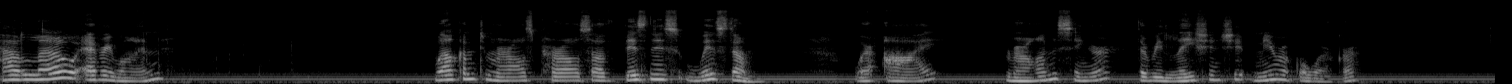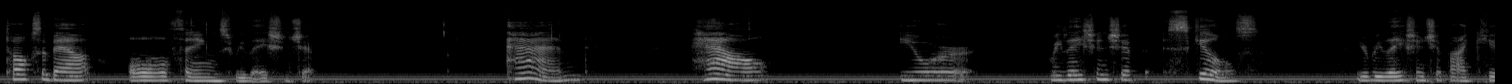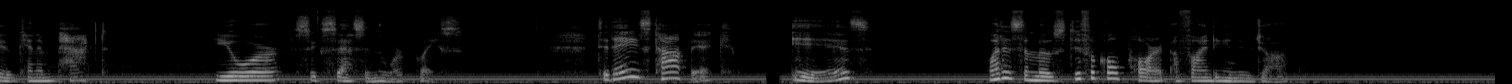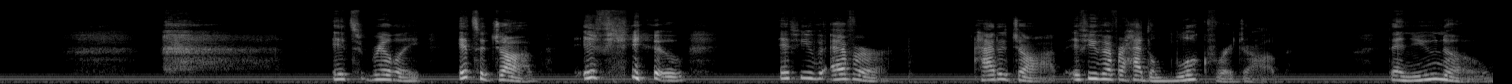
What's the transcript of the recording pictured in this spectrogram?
Hello, everyone. Welcome to Merle's Pearls of Business Wisdom, where I, Merle, I'm singer, the relationship miracle worker, talks about all things relationship and how your relationship skills your relationship IQ can impact your success in the workplace. Today's topic is what is the most difficult part of finding a new job? It's really it's a job. If you if you've ever had a job, if you've ever had to look for a job, then you know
